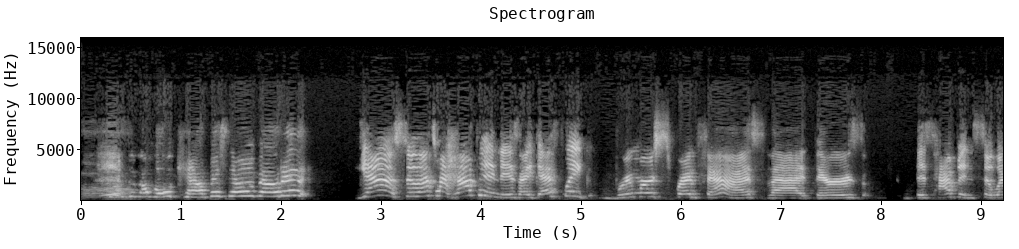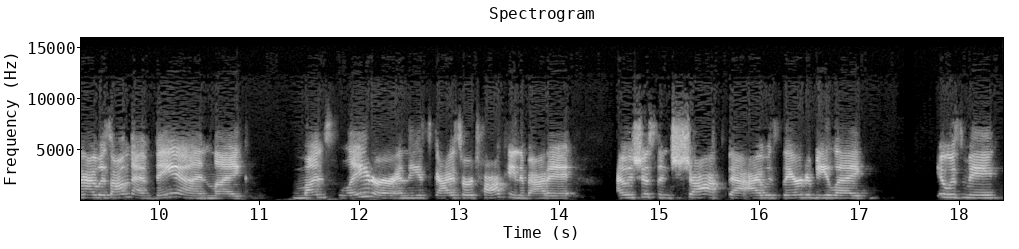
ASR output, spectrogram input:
oh. does the whole campus know about it? Yeah, so that's what happened is I guess like rumors spread fast that there's this happened. So when I was on that van, like months later, and these guys were talking about it, I was just in shock that I was there to be like, it was me.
